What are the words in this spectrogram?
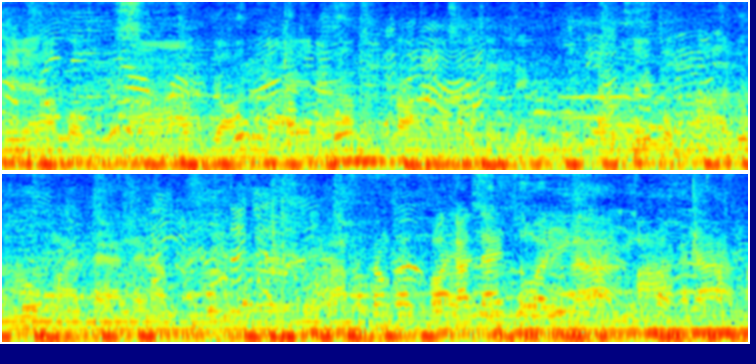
นี่นะครับผมมาย้อนวัยนะครับตอนเด็กๆแต่วันนี้ผมพาลูกๆมาแทนนะครับนี่ครับต้องโฟกัสได้ตัวอีกแล้วปลากระดาษ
